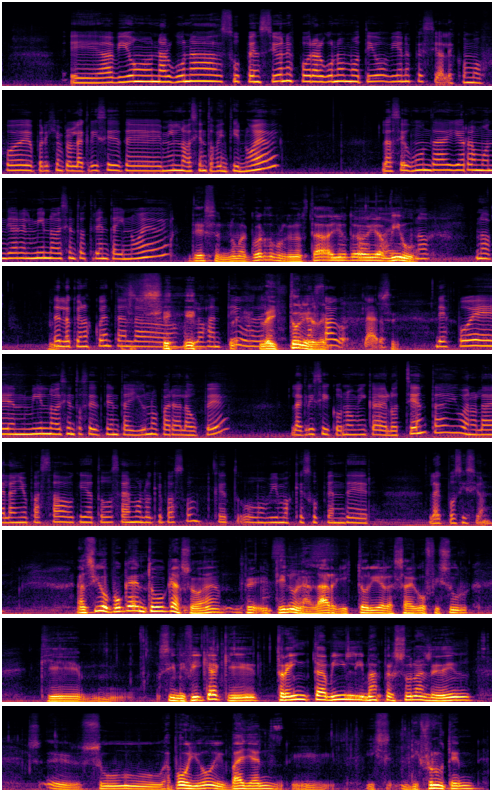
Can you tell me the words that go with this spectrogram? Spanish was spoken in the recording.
eh, había algunas suspensiones por algunos motivos bien especiales, como fue, por ejemplo, la crisis de 1929, la Segunda Guerra Mundial en 1939. De eso no me acuerdo porque no estaba yo todavía vivo. No, no, es lo que nos cuentan los, antiguos. De la historia. claro. Después, en 1971, para la UP, la crisis económica del 80 y bueno, la del año pasado, que ya todos sabemos lo que pasó, que tuvimos que suspender la exposición. Han sido pocas en todo caso. ¿eh? Tiene una larga historia la saga Fisur que mm, significa que 30.000 y más personas le den eh, su apoyo y vayan y, disfruten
